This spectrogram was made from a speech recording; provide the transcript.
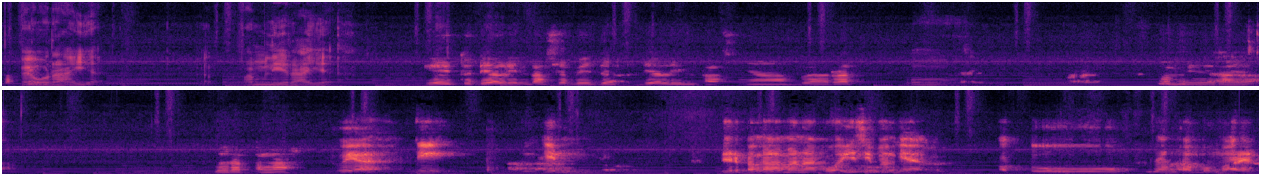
PO Raya Family Raya Ya itu dia lintasnya beda, dia lintasnya barat oh Pemilih Raya. Barat Tengah. Oh ya, nih mungkin dari pengalaman aku aja sih bang ya, waktu pulang kampung kemarin.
